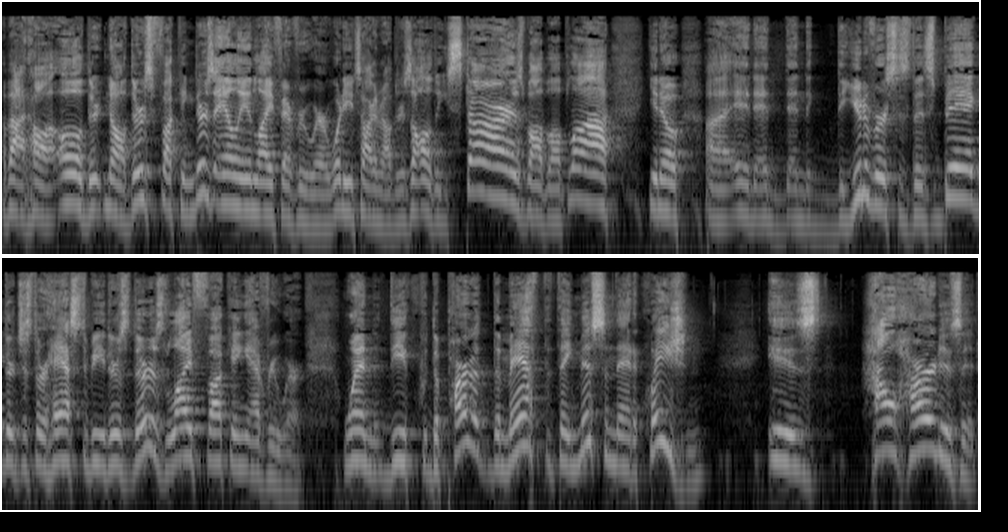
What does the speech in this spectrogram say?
About how oh there, no, there's fucking there's alien life everywhere. What are you talking about? There's all these stars, blah blah blah. You know, uh, and and, and the, the universe is this big. There just there has to be there's there's life fucking everywhere. When the the part of the math that they miss in that equation is how hard is it?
